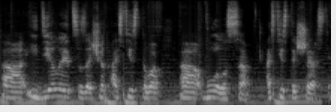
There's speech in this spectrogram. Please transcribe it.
а, и делается за счет остистого а, волоса, остистой шерсти.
